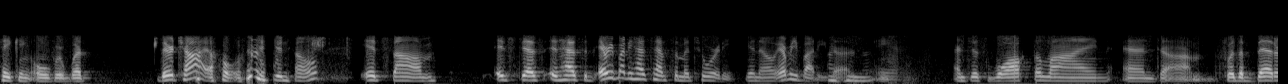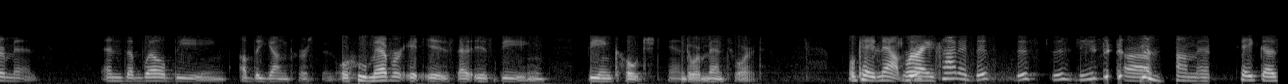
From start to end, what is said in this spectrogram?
taking over what their child you know it's um it's just it has to everybody has to have some maturity you know everybody does mm-hmm. and and just walk the line and um for the betterment and the well-being of the young person or whomever it is that is being being coached and or mentored. Okay, now right. this kind of this this, this these uh, comments take us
